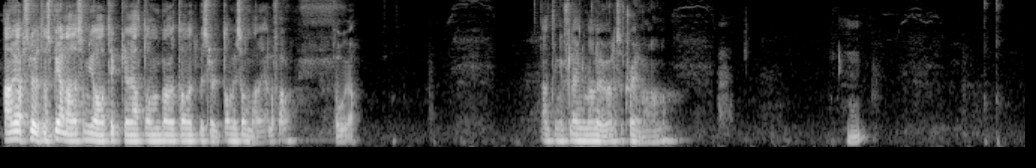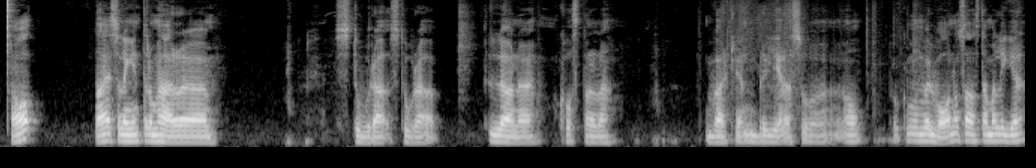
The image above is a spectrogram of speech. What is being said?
Han är absolut en spelare som jag tycker att de bör ta ett beslut om i sommar i alla fall. Oh, ja. Antingen förlänger man nu eller så tradar man honom. Mm. Ja. Nej, så länge inte de här eh, stora, stora lönekostnaderna verkligen briljerar så ja, då kommer man väl vara någonstans där man ligger.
